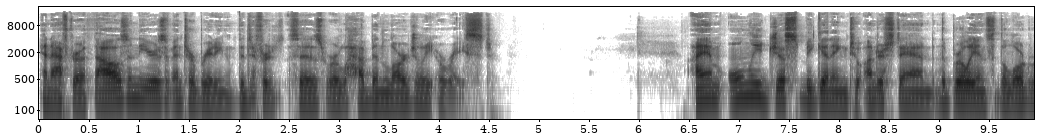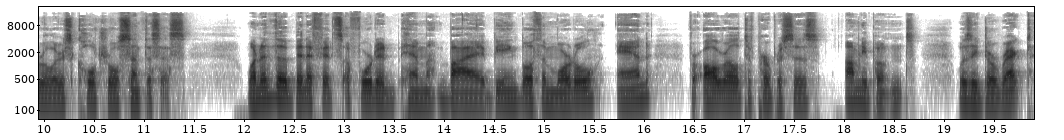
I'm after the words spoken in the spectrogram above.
and after a thousand years of interbreeding, the differences will have been largely erased. I am only just beginning to understand the brilliance of the Lord Ruler's cultural synthesis. One of the benefits afforded him by being both immortal and, for all relative purposes, omnipotent was a direct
